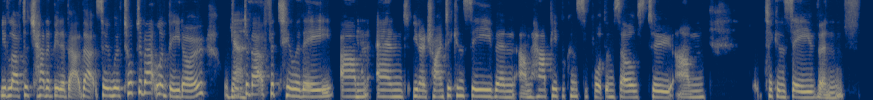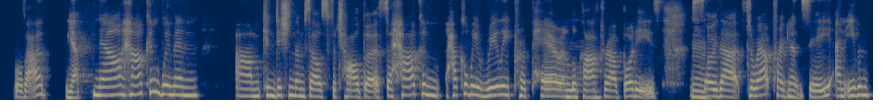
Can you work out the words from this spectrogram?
you'd love to chat a bit about that, so we've talked about libido, we've yes. talked about fertility, um, yeah. and you know, trying to conceive and um, how people can support themselves to um, to conceive and all that. Yeah. Now, how can women um, condition themselves for childbirth? So how can how can we really prepare and look mm. after our bodies mm. so that throughout pregnancy and even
